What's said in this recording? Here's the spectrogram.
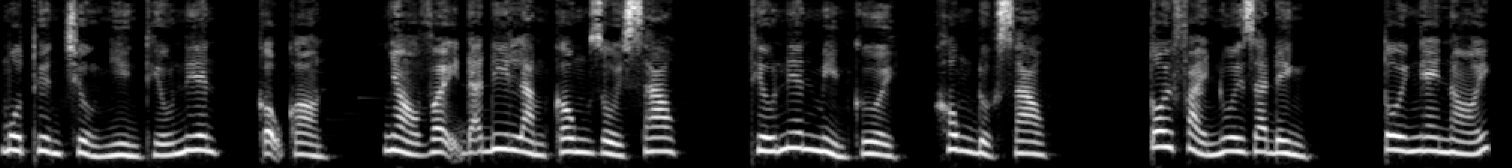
Một thuyền trưởng nhìn thiếu niên, cậu còn, nhỏ vậy đã đi làm công rồi sao? Thiếu niên mỉm cười, không được sao. Tôi phải nuôi gia đình. Tôi nghe nói,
